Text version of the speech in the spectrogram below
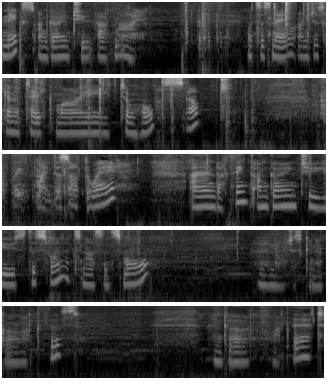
next I'm going to add my what's his name? I'm just going to take my Tim Holtz out. Wait mind this out the way. And I think I'm going to use this one. It's nice and small. And I'm just going to go like this and go like that.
